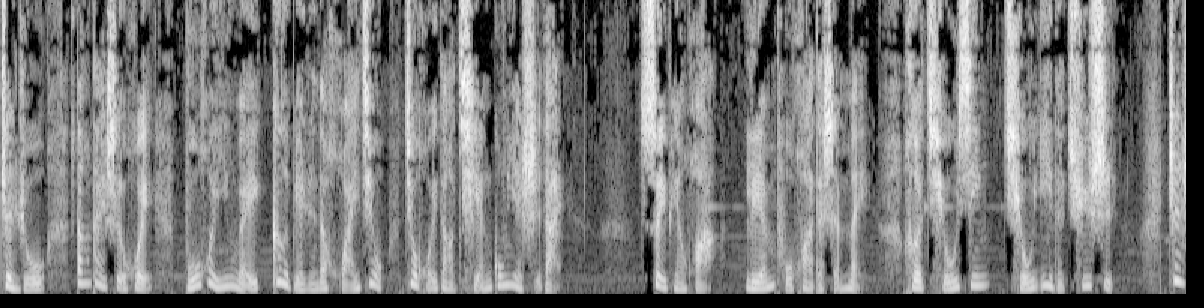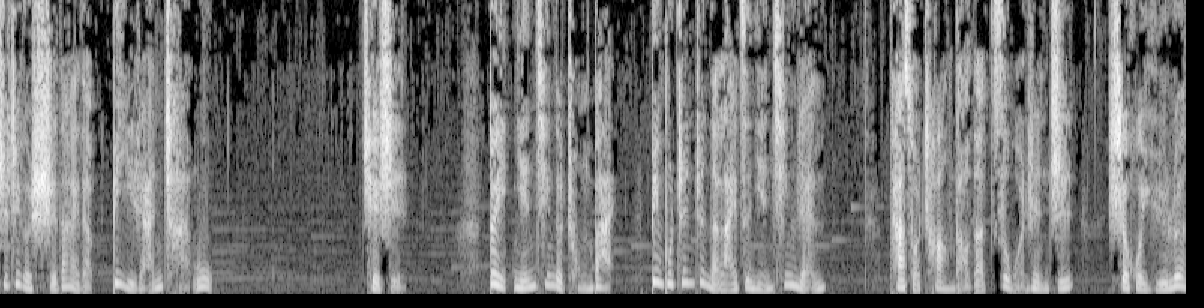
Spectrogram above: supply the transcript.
正如当代社会不会因为个别人的怀旧就回到前工业时代，碎片化、脸谱化的审美和求新求异的趋势，正是这个时代的必然产物。确实，对年轻的崇拜并不真正的来自年轻人，他所倡导的自我认知、社会舆论、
